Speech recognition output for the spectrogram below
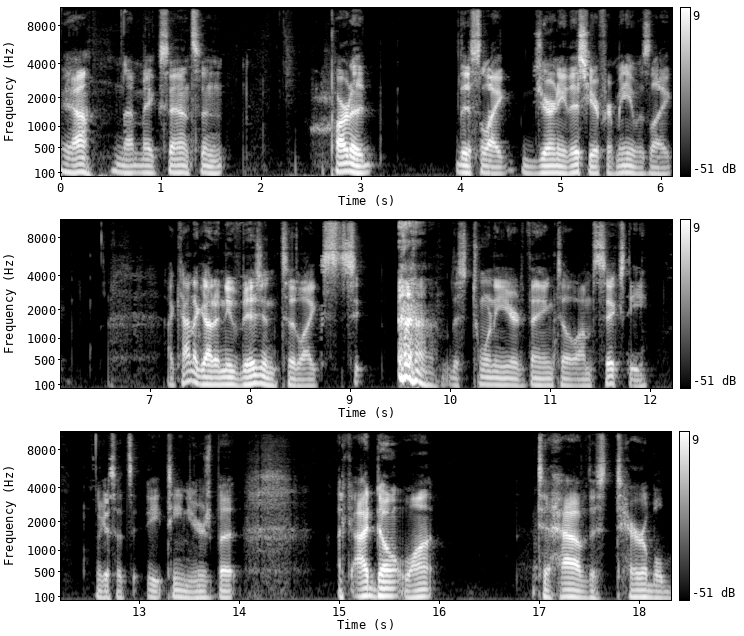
Yeah, that makes sense. And part of this like journey this year for me was like I kind of got a new vision to like see, this 20 year thing till I'm 60. I guess that's 18 years, but like I don't want to have this terrible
